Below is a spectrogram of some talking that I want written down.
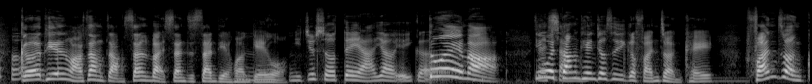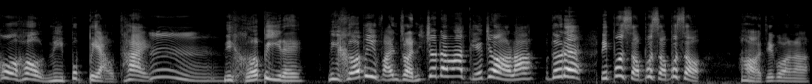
隔天马上涨三百三十三点还给我，你就说对啊，要有一个对嘛？因为当天就是一个反转 K，反转过后你不表态，嗯，你何必嘞？你何必反转？你就让它跌就好了，对不对？你不守不守不守，好、结果呢，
